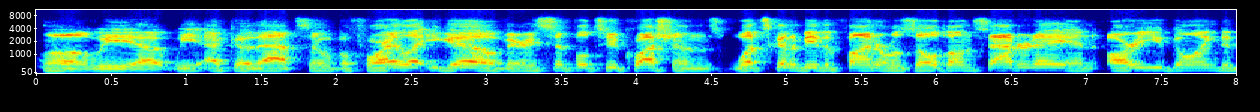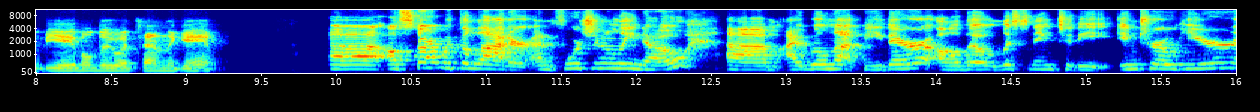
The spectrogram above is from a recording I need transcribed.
well we uh, we echo that so before i let you go very simple two questions what's going to be the final result on saturday and are you going to be able to attend the game uh, I'll start with the latter. Unfortunately, no, um, I will not be there. Although listening to the intro here,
